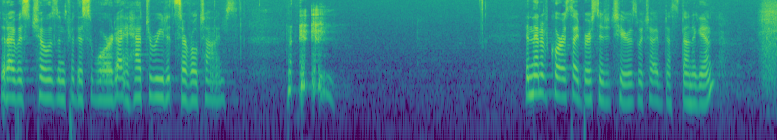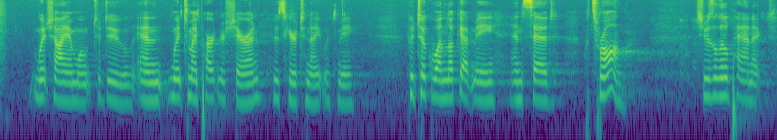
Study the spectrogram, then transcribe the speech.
that I was chosen for this award, I had to read it several times. and then, of course, I burst into tears, which I've just done again, which I am wont to do, and went to my partner, Sharon, who's here tonight with me, who took one look at me and said, what's wrong? She was a little panicked.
